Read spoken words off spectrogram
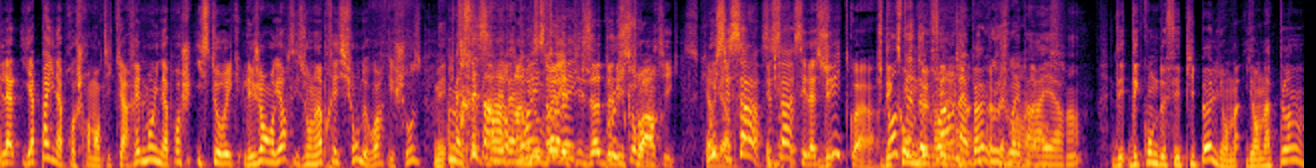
là, il n'y a pas une approche romantique. Il y a réellement une approche historique. Les gens regardent parce qu'ils ont l'impression de voir quelque chose Mais- Ah, mais très c'est un nouvel épisode de l'histoire. Ce Oui, c'est ça, c'est ça, c'est la suite, quoi. Je pense que The Crown a beaucoup joué par ailleurs. hein. Des, des contes de fées people, il y en a, il y en a plein.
